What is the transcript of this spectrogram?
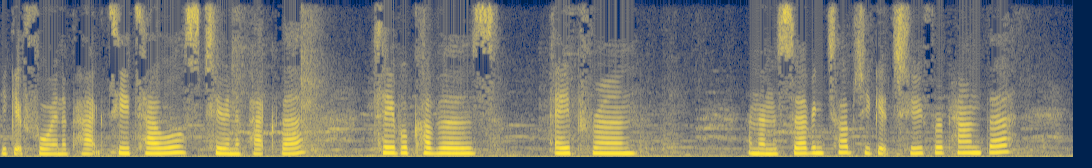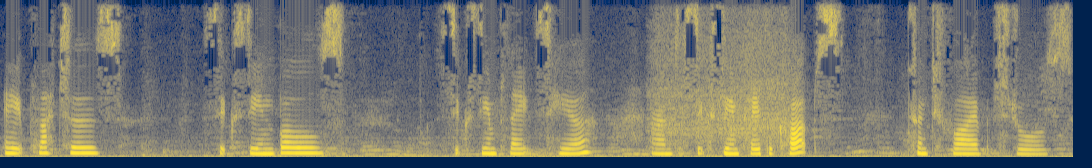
You get four in a pack. Tea towels, two in a pack there. Table covers, apron, and then the serving tubs, you get two for a pound there. Eight platters, 16 bowls, 16 plates here, and 16 paper cups, 25 straws.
